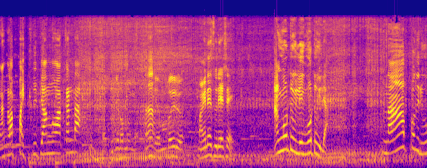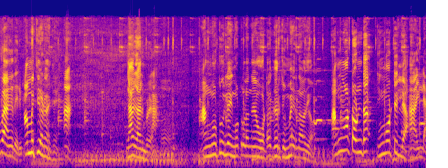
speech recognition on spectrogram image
ഞങ്ങളെ പറ്റിക്കാൻ നോക്കണ്ട. എൺപത് രൂപ. മകനെ സുരേഷേ അങ്ങോട്ടും ഇല്ല ഇങ്ങോട്ടും ഇല്ല. നാപ്പത് രൂപ അങ്ങ് തരും. അമ്മച്ചി വേണോ ആ. ഞാൻ കാര്യം പറയാം. അങ്ങോട്ടും ഇല്ല ഇങ്ങോട്ടും ഇല്ല ഞാൻ ഓട്ടോ കയറി ചുമ്മാ ഇരുന്നാൽ മതിയോ? അങ്ങോട്ടുണ്ട് ഇങ്ങോട്ടില്ല. ആ ഇല്ല.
